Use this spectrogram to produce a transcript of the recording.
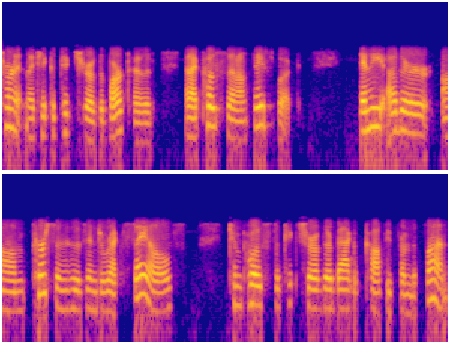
turn it and I take a picture of the barcode, and I post that on Facebook, any other um, person who's in direct sales can post a picture of their bag of coffee from the front,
